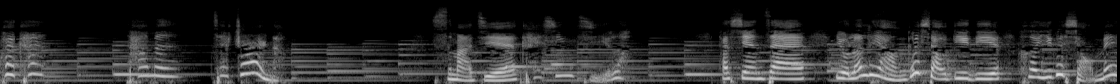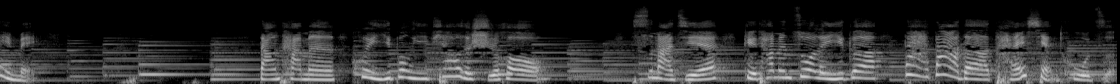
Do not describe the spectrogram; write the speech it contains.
快看，他们在这儿呢。”司马杰开心极了，他现在有了两个小弟弟和一个小妹妹。当他们会一蹦一跳的时候，司马杰给他们做了一个大大的苔藓兔子。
